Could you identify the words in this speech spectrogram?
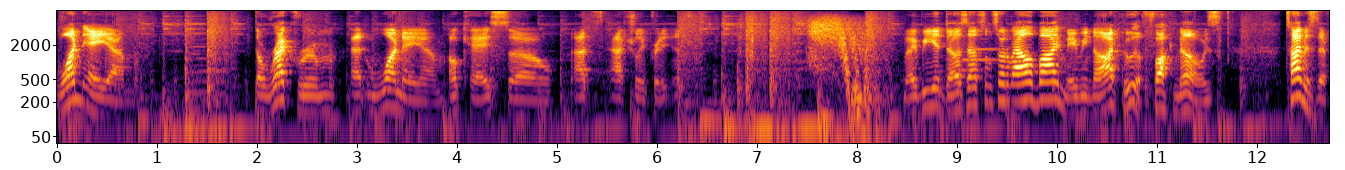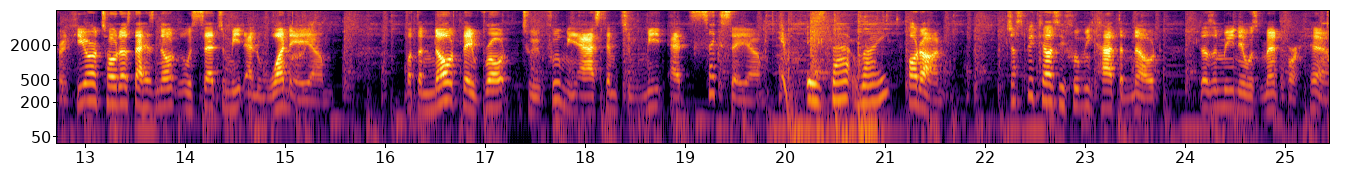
1 a.m. The rec room at 1 a.m. Okay, so that's actually pretty. Maybe it does have some sort of alibi, maybe not. Who the fuck knows? Time is different. Hiro told us that his note was said to meet at 1 a.m. But the note they wrote to Ifumi asked him to meet at 6 a.m. is that right? Hold on. Just because Ifumi had the note doesn't mean it was meant for him.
